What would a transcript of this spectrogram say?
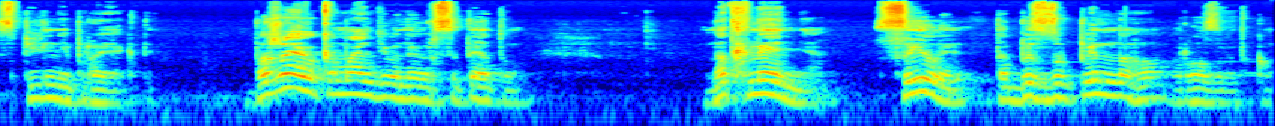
спільні проекти. Бажаю команді університету натхнення, сили та беззупинного розвитку.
